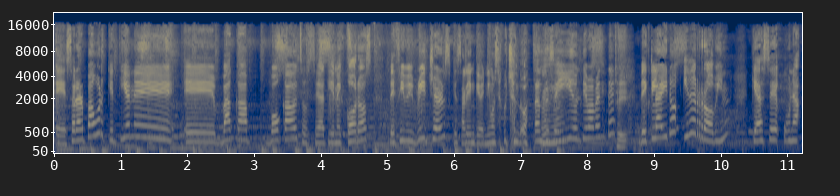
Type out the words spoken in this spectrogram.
eh, Solar Power, que tiene eh, backup vocals, o sea, tiene coros de Phoebe Bridgers, que es alguien que venimos escuchando bastante seguido últimamente, Sí. de Clairo y de Robin, que hace una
